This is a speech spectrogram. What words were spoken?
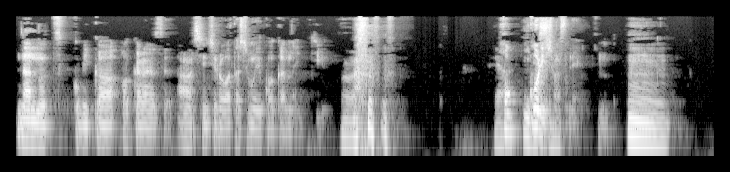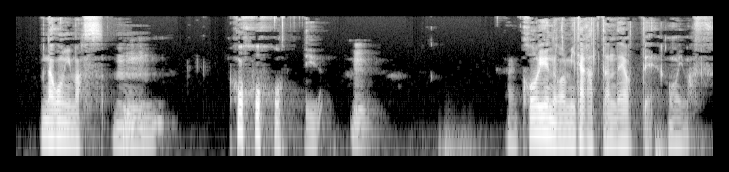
何のツッコミかわからず、安心しろ、私もよくわかんないっていう。ほっこりしいいますね。うんですね。うん。和みます。うん。うんほっほっほっていう。うん。こういうのが見たかったんだよって思います。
